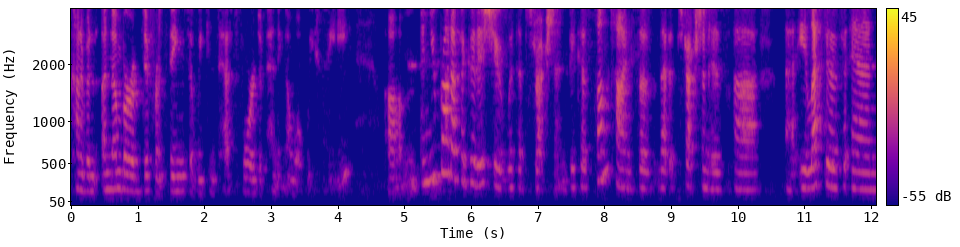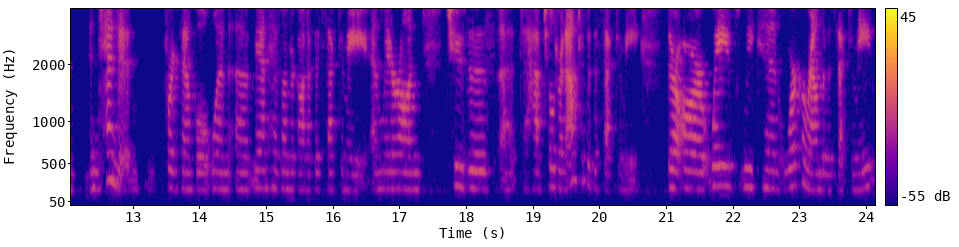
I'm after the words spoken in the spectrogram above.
kind of an, a number of different things that we can test for depending on what we see. Um, and you brought up a good issue with obstruction because sometimes those that obstruction is uh, uh, elective and intended. For example, when a man has undergone a vasectomy and later on chooses uh, to have children after the vasectomy, there are ways we can work around the vasectomy.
